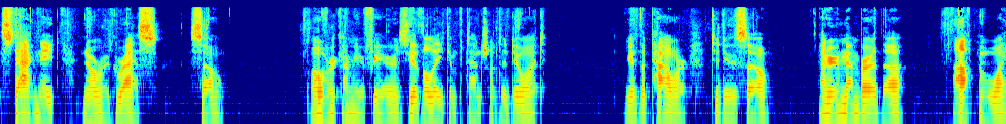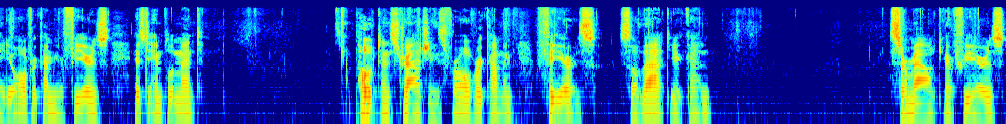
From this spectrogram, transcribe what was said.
stagnate nor regress so, overcome your fears. You have the latent potential to do it. You have the power to do so. And remember, the optimal way to overcome your fears is to implement potent strategies for overcoming fears so that you can surmount your fears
